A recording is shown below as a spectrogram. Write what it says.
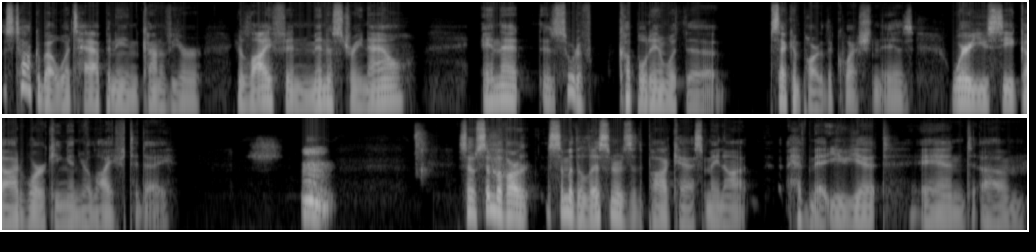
let's talk about what's happening in kind of your your life in ministry now, and that is sort of coupled in with the second part of the question is where you see God working in your life today. Hmm. So some of our some of the listeners of the podcast may not have met you yet, and um,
